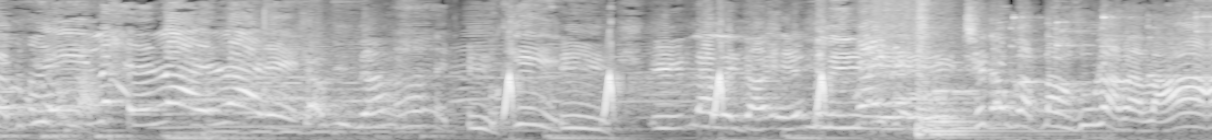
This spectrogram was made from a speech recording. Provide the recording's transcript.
လာတပည့်အေးလာလာလေလာလေလာလေကြောက်ကြည့်သားအေးအေးအေးအေးလာလိုက်တာအေးမလေးခြေတော့ကတောင်ဆူးလာတာလား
